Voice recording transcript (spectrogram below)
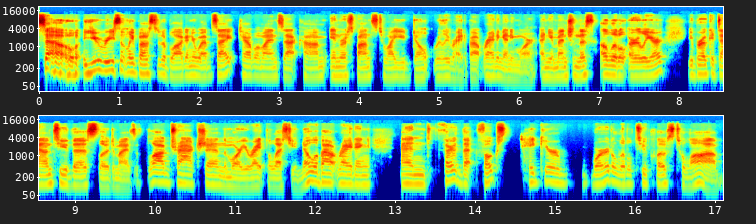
So, you recently posted a blog on your website, terribleminds.com, in response to why you don't really write about writing anymore. And you mentioned this a little earlier. You broke it down to the slow demise of blog traction. The more you write, the less you know about writing. And third, that folks take your word a little too close to law.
